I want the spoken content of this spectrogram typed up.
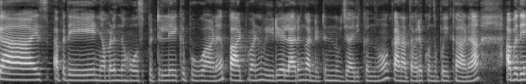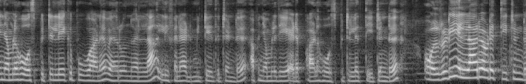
ഗായ്സ് അപ്പോൾ ദേ നമ്മളിന്ന് ഹോസ്പിറ്റലിലേക്ക് പോവാണ്. പാർട്ട് വൺ വീഡിയോ എല്ലാവരും കണ്ടിട്ടെന്ന് വിചാരിക്കുന്നു. കാണാത്തവരൊക്കെ ഒന്ന് പോയി കാണുക. അപ്പോൾ ദേ നമ്മൾ ഹോസ്പിറ്റലിലേക്ക് പോവാണ്. വേറെ ഒന്നുമല്ല ലിഫനെ അഡ്മിറ്റ് ചെയ്തിട്ടുണ്ട്. അപ്പോൾ നമ്മളിതേ എടപ്പാൾ ഹോസ്പിറ്റലിൽ എത്തിയിട്ടുണ്ട് ഓൾറെഡി എല്ലാവരും അവിടെ എത്തിയിട്ടുണ്ട്.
